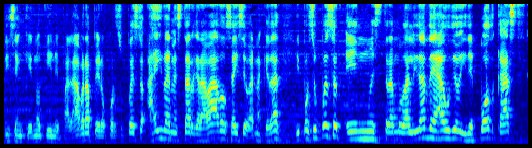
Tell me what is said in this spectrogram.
dicen que no tiene palabra, pero por supuesto ahí van a estar grabados, ahí se van a quedar. Y por supuesto en nuestra modalidad de audio y de podcast,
